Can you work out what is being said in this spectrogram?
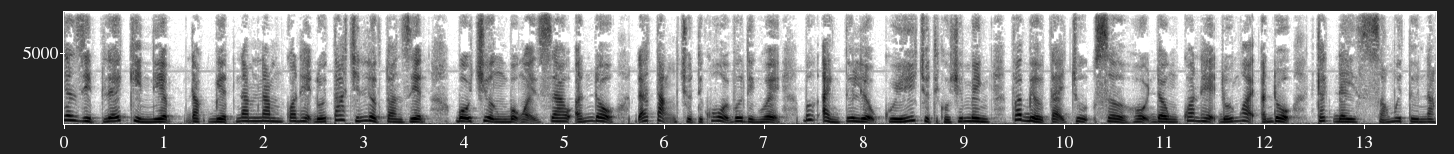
Nhân dịp lễ kỷ niệm đặc biệt 5 năm quan hệ đối tác chiến lược toàn diện, Bộ trưởng Bộ Ngoại giao Ấn Độ đã tặng Chủ tịch Quốc hội Vương Đình Huệ bức ảnh tư liệu quý Chủ tịch Hồ Chí Minh phát biểu tại trụ sở Hội đồng quan hệ đối ngoại Ấn Độ cách đây 64 năm.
